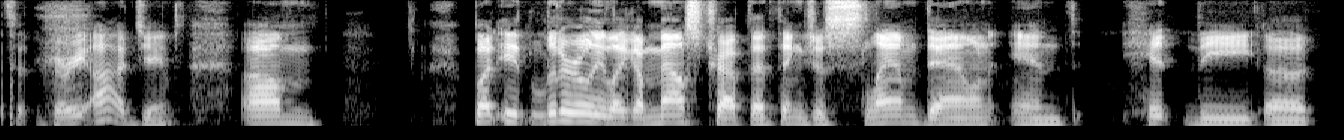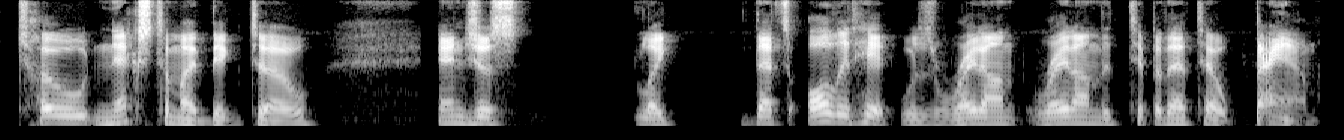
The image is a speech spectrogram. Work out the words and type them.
it's very odd, James. Um, but it literally, like a mousetrap, that thing just slammed down and hit the uh, toe next to my big toe, and just like that's all it hit was right on right on the tip of that toe. Bam.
